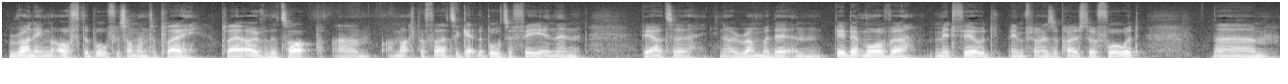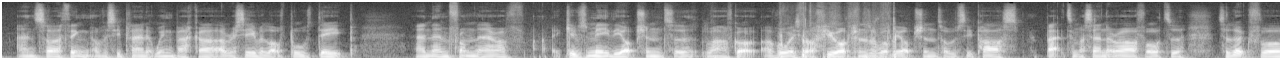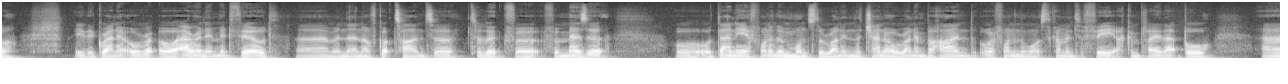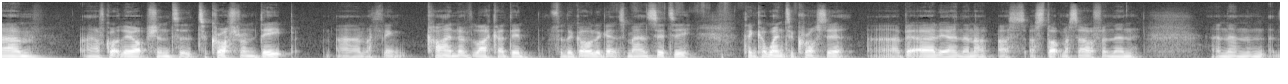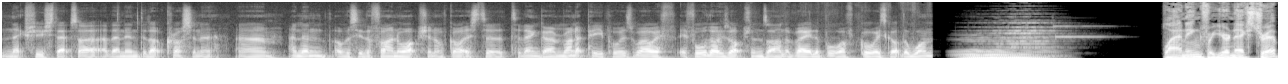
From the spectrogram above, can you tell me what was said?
running off the ball for someone to play play it over the top. Um, I much prefer to get the ball to feet and then be able to you know run with it and be a bit more of a midfield influence as opposed to a forward. Um, and so I think obviously playing at wing back, I, I receive a lot of balls deep and then from there I've, it gives me the option to well I've got I've always got a few options. I've got the option to obviously pass back to my centre half or to, to look for either Granit or, or Aaron in midfield. Um, and then I've got time to, to look for, for Mesut or, or Danny. If one of them wants to run in the channel running behind or if one of them wants to come into feet I can play that ball. Um, I've got the option to, to cross from deep. Um, I think kind of like I did for the goal against Man City think I went to cross it uh, a bit earlier, and then I, I, I, stopped myself, and then and then the next few steps I, I then ended up crossing it. Um, and then obviously the final option I've got is to to then go and run at people as well. If if all those options aren't available, I've always got the one. Planning for your next trip?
